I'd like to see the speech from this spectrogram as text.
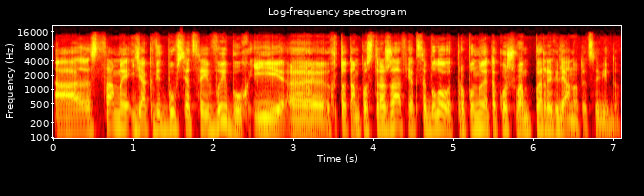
А саме як відбувся цей вибух і е, хто там постраждав, як це було, от пропоную також вам переглянути це відео.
